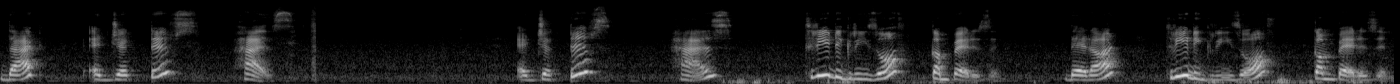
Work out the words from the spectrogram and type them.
that adjectives has. Adjectives has 3 degrees of comparison. There are 3 degrees of comparison.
